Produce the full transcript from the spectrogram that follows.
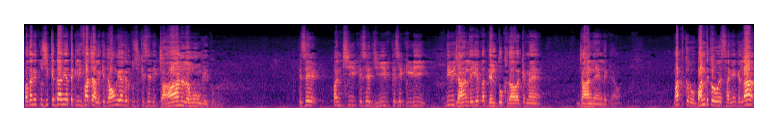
ਪਤਾ ਨਹੀਂ ਤੁਸੀਂ ਕਿੱਦਾਂ ਦੀਆਂ ਤਕਲੀਫਾਂ ਝੱਲ ਕੇ ਜਾਓਗੇ, ਅਗਰ ਤੁਸੀਂ ਕਿਸੇ ਦੀ ਜਾਨ ਲਵੋਗੇ ਤੂੰ। ਕਿਸੇ ਪੰਛੀ, ਕਿਸੇ ਜੀਵ, ਕਿਸੇ ਕੀੜੀ ਦੀ ਵੀ ਜਾਨ ਲਈਏ ਤਾਂ ਦਿਲ ਦੁਖਦਾ ਵਾ ਕਿ ਮੈਂ ਜਾਨ ਲੈਣ ਲੱਗਿਆ ਵਾਂ। ਮਤ ਕਰੋ, ਬੰਦ ਕਰੋ ਇਹ ਸਾਰੀਆਂ ਗੱਲਾਂ।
